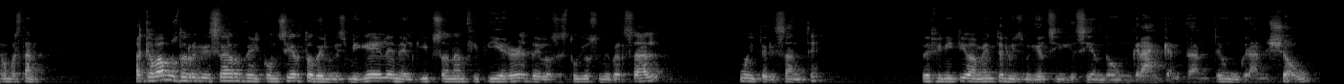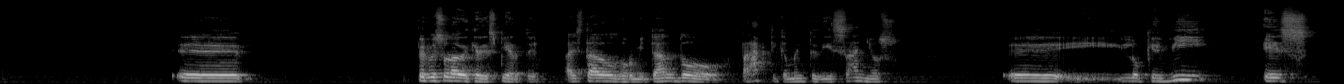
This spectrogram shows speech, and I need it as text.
¿cómo están? Acabamos de regresar del concierto de Luis Miguel en el Gibson Amphitheater de los Estudios Universal. Muy interesante. Definitivamente Luis Miguel sigue siendo un gran cantante, un gran show. Eh, pero es hora de que despierte. Ha estado dormitando prácticamente 10 años. Eh, y lo que vi es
